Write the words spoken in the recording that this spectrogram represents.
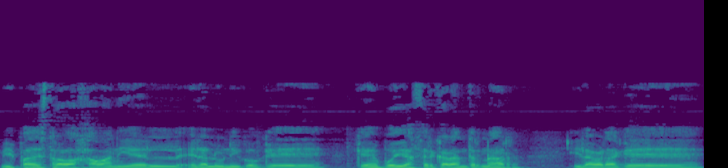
mis padres trabajaban y él era el único que, que me podía acercar a entrenar y la verdad que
